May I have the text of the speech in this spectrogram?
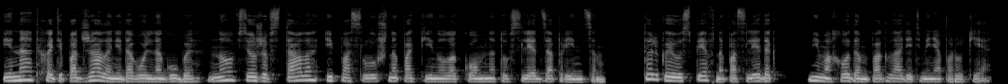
И Над хоть и поджала недовольно губы, но все же встала и послушно покинула комнату вслед за принцем, только и успев напоследок мимоходом погладить меня по руке.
